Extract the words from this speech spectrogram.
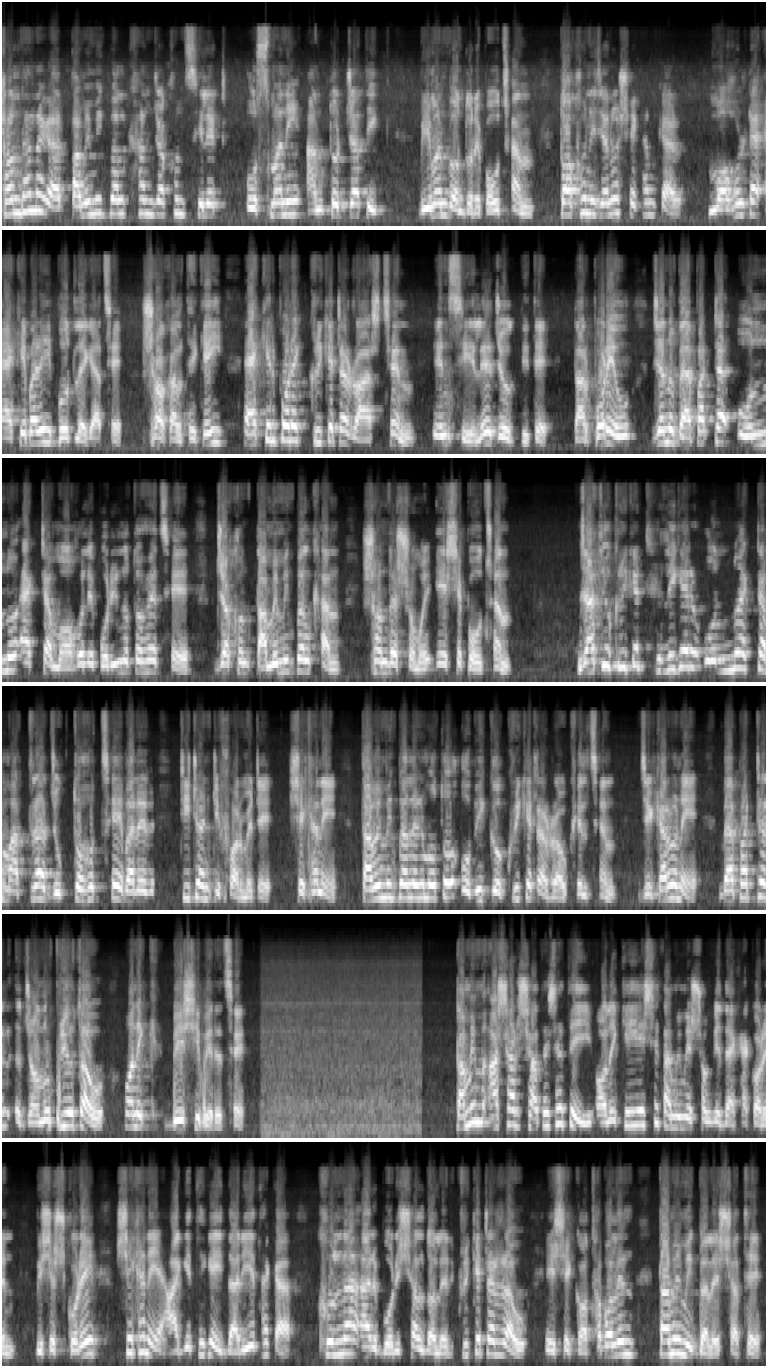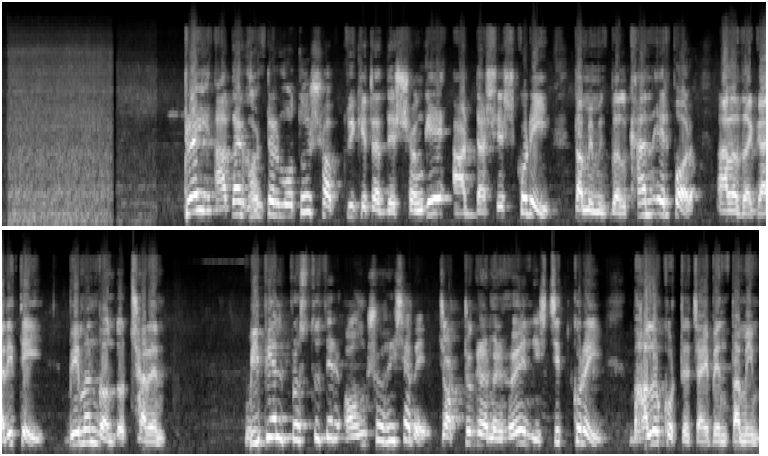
সন্ধ্যা নাগাদ তামিম ইকবাল খান যখন সিলেট ওসমানী আন্তর্জাতিক বিমানবন্দরে পৌঁছান, তখনই যেন সেখানকার মহলটা একেবারেই বদলে গেছে। সকাল থেকেই একের পর এক ক্রিকেটাররা আসছেন এনসিএল এ যোগ দিতে। তারপরেও যেন ব্যাপারটা অন্য একটা মহলে পরিণত হয়েছে যখন তামিম ইকবাল খান সন্ধ্যার সময় এসে পৌঁছান। জাতীয় ক্রিকেট লিগের অন্য একটা মাত্রা যুক্ত হচ্ছে এবারের টি টোয়েন্টি ফরম্যাটে সেখানে তামিম ইকবালের মতো অভিজ্ঞ ক্রিকেটাররাও খেলছেন, যে কারণে ব্যাপারটার জনপ্রিয়তাও অনেক বেশি বেড়েছে। তামিম আসার সাথে সাথেই অনেকেই এসে তামিমের সঙ্গে দেখা করেন। বিশেষ করে সেখানে আগে থেকেই দাঁড়িয়ে থাকা খুলনা আর বরিশাল দলের ক্রিকেটাররাও এসে কথা বলেন তামিম ইকবালের সাথে। প্রায় আধা ঘণ্টার মতো সব ক্রিকেটারদের সঙ্গে আড্ডা শেষ করেই তামিম ইকবাল খান এরপর আলাদা গাড়িতেই বিমানবন্দর ছাড়েন। বিপিএল প্রস্তুতির অংশ হিসাবে চট্টগ্রামের হয়ে নিশ্চিত করেই ভালো করতে চাইবেন তামিম।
